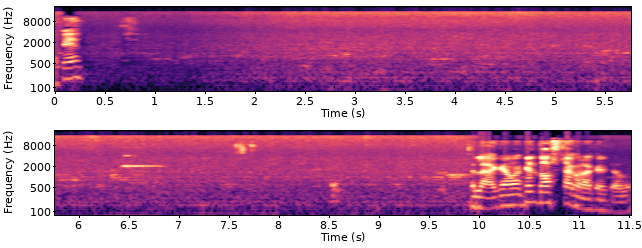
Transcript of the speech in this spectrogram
ওকে তাহলে আগে আমাকে দশটা করে আঁকাইতে হবে।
